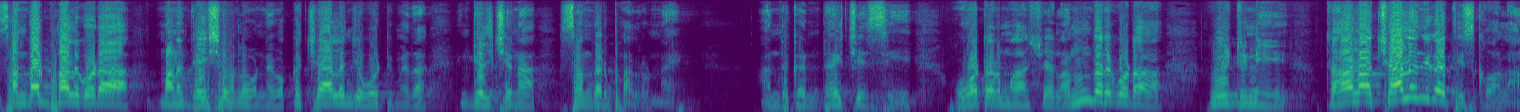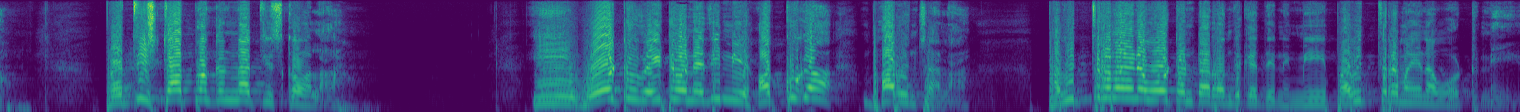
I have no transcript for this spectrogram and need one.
సందర్భాలు కూడా మన దేశంలో ఉన్నాయి. ఒక ఛాలెంజ్ ఓటు మీద గెలిచిన సందర్భాలు ఉన్నాయి. అందుకని దయచేసి ఓటర్ మహాశయాలు అందరూ కూడా వీటిని చాలా ఛాలెంజ్గా తీసుకోవాలా. ప్రతిష్టాత్మకంగా తీసుకోవాలా. ఈ ఓటు వేయటం అనేది మీ హక్కుగా భావించాలా? పవిత్రమైన ఓటు అంటారు అందుకే దీన్ని మీ పవిత్రమైన ఓటుని.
